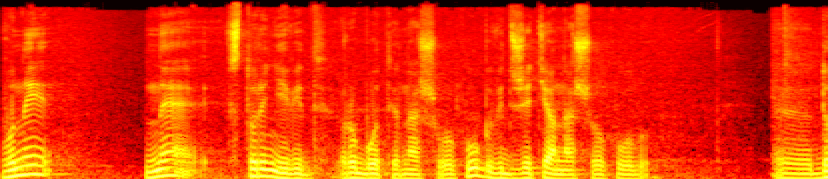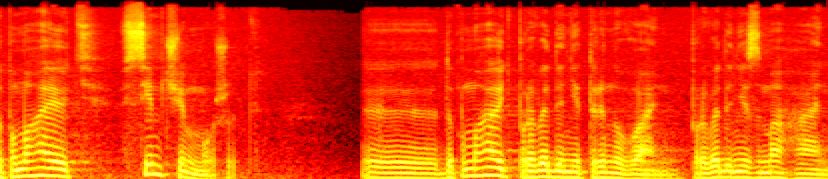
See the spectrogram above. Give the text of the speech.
Вони не в стороні від роботи нашого клубу, від життя нашого клубу. Е, Допомагають всім, чим можуть. Е, Допомагають проведенні тренувань, проведенні змагань,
